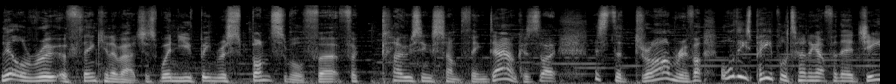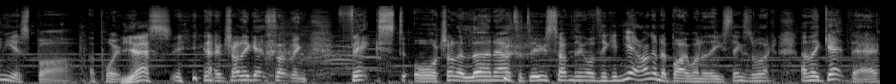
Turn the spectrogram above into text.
little route of thinking about just when you've been responsible for for closing something down because like it's the drama involved. All these people turning up for their Genius Bar appointment. Yes. you know, trying to get something fixed or trying to learn how to do something or thinking, yeah, I'm going to buy one of these things and all that. And they get there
